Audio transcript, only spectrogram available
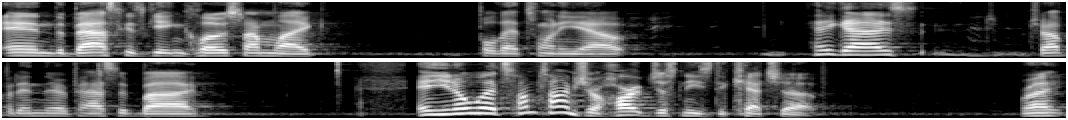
and the basket's getting close. I'm like, pull that 20 out. Hey guys, drop it in there, pass it by. And you know what? Sometimes your heart just needs to catch up, right?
